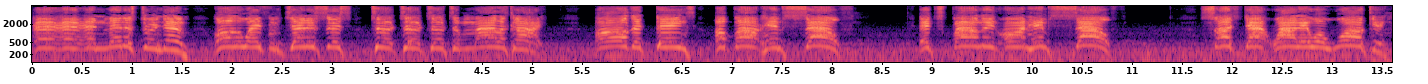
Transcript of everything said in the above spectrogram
and, and ministering them all the way from Genesis to, to, to, to Malachi. All the things about himself, expounding on himself, such that while they were walking,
